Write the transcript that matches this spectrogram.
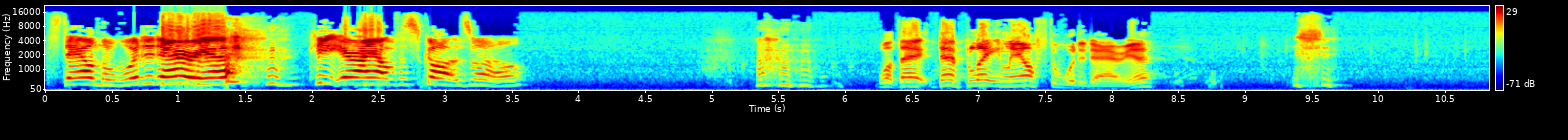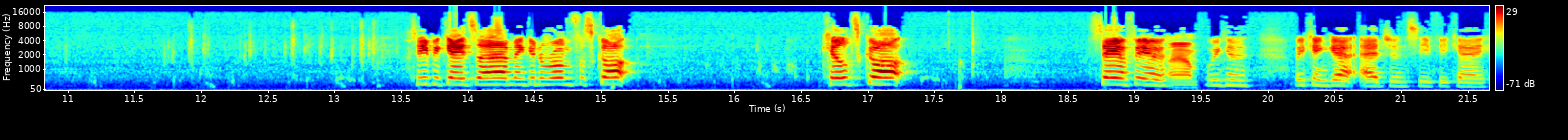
Stay on the wooded area. keep your eye out for Scott as well. What? They're they're blatantly off the wooded area. CPK's there, making a run for Scott. Killed Scott. Stay up here. I am. We can we can get Edge and CPK.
